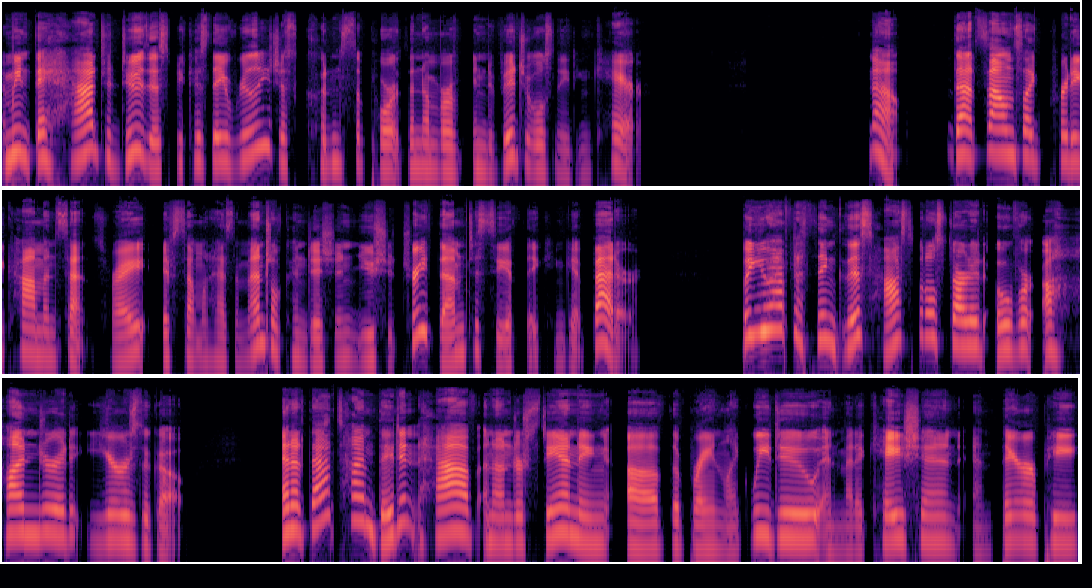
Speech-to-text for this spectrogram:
I mean, they had to do this because they really just couldn't support the number of individuals needing care. Now, that sounds like pretty common sense, right? If someone has a mental condition, you should treat them to see if they can get better. But you have to think this hospital started over a hundred years ago. And at that time, they didn't have an understanding of the brain like we do, and medication and therapy.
